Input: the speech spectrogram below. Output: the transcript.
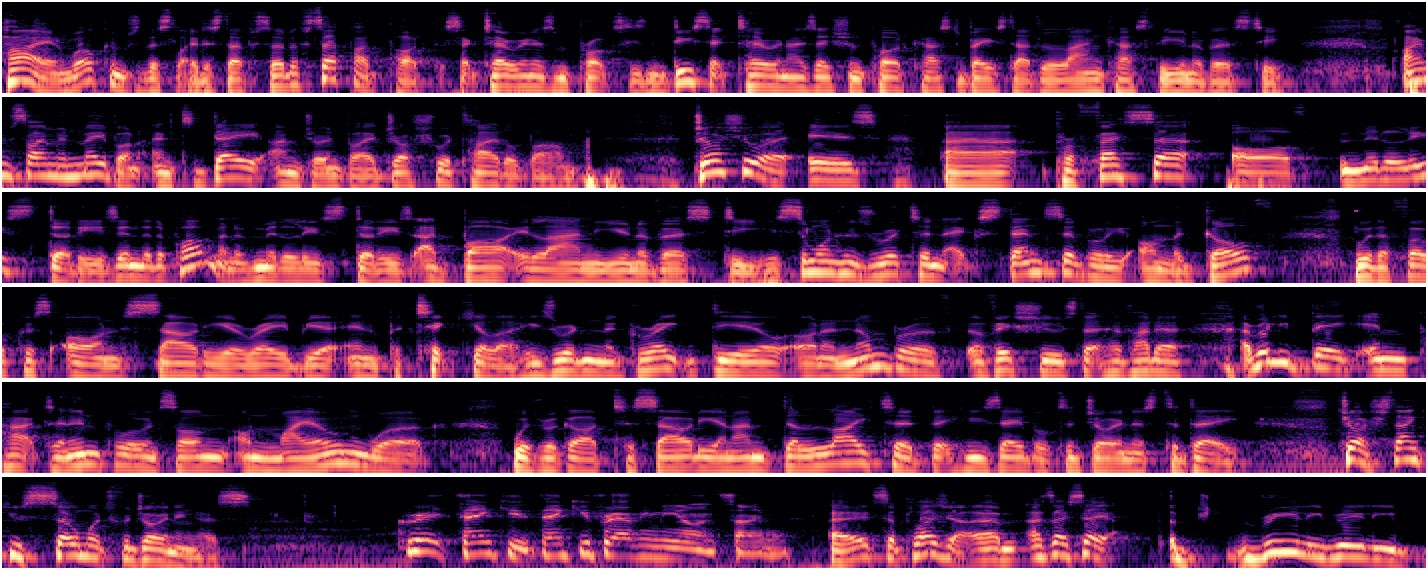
Hi, and welcome to this latest episode of SEPAD Pod, the Sectarianism, Proxies, and Desectarianisation podcast based at Lancaster University. I'm Simon Mabon, and today I'm joined by Joshua Teitelbaum. Joshua is a professor of Middle East Studies in the Department of Middle East Studies at Bar Ilan University. He's someone who's written extensively on the Gulf, with a focus on Saudi Arabia in particular. He's written a great deal on a number of, of issues that have had a, a really big impact and influence on, on my own work with regard to Saudi, and I'm delighted that he's able to join us today. Josh, thank you so much for joining us. Great, thank you. Thank you for having me on, Simon. Uh, it's a pleasure. Um, as I say, really, really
